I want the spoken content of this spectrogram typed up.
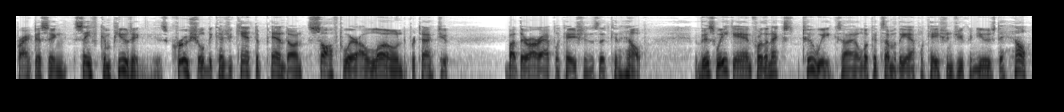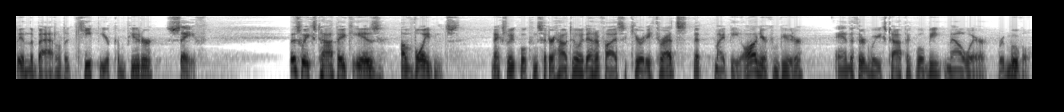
Practicing safe computing is crucial because you can't depend on software alone to protect you. But there are applications that can help. This week and for the next two weeks, I'll look at some of the applications you can use to help in the battle to keep your computer safe. This week's topic is avoidance. Next week we'll consider how to identify security threats that might be on your computer. And the third week's topic will be malware removal.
